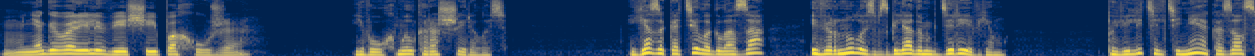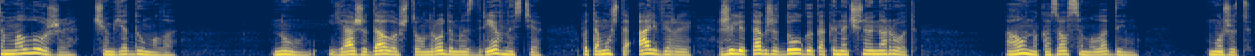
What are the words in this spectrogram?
«Мне говорили вещи и похуже». Его ухмылка расширилась. Я закатила глаза и вернулась взглядом к деревьям, Повелитель теней оказался моложе, чем я думала. Ну, я ожидала, что он родом из древности, потому что альверы жили так же долго, как и ночной народ. А он оказался молодым. Может,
